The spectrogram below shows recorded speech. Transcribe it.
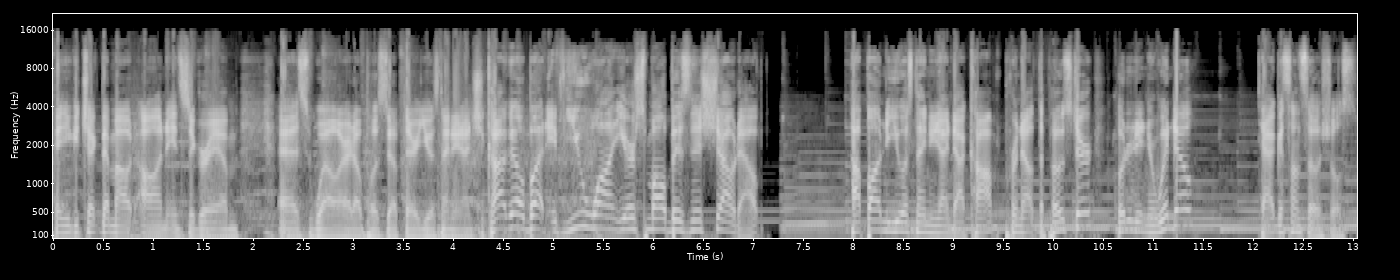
And you can check them out on Instagram as well. All right, I'll post it up there, US99 Chicago. But if you want your small business shout out, hop on to us99.com, print out the poster, put it in your window, tag us on socials.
